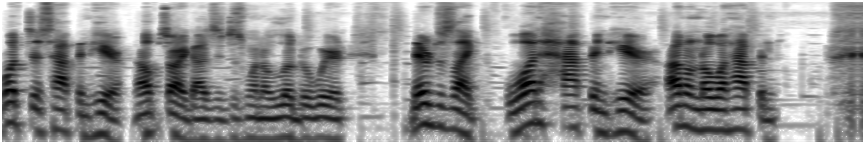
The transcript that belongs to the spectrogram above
What just happened here? Oh, sorry guys, it just went a little bit weird. They're just like, what happened here? I don't know what happened.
